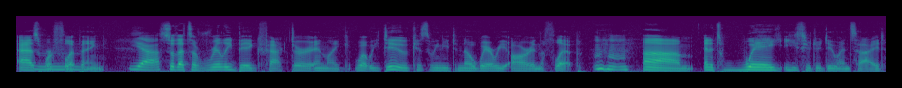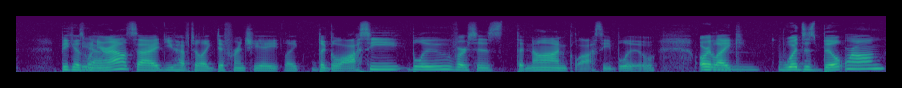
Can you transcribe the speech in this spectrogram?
as we're Mm. flipping. Yeah. So that's a really big factor in like what we do because we need to know where we are in the flip. Mm-hmm. Um, and it's way easier to do inside because when you're outside, you have to like differentiate like the glossy blue versus the non-glossy blue, or like Mm. woods is built wrong,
